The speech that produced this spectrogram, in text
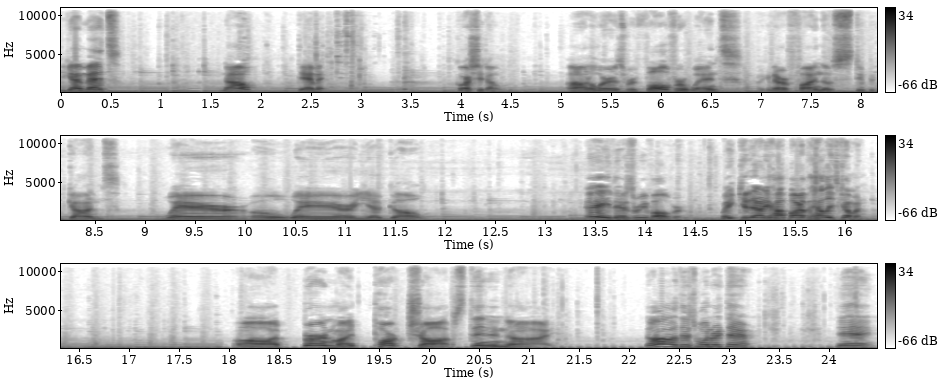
you got meds? No? Damn it. Of course you don't. I don't know where his revolver went. I can never find those stupid guns. Where, oh, where you go? Hey, there's a revolver. Wait, get it out of your hotbar. The hell he's coming. Oh, I burned my pork chops, didn't I? Oh, there's one right there. Yay.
